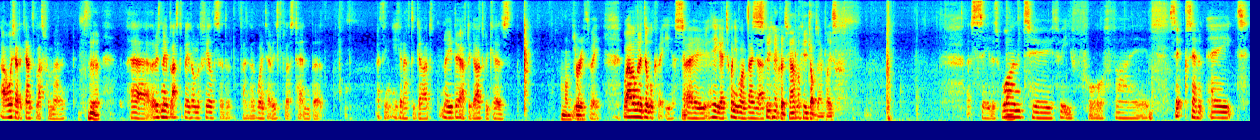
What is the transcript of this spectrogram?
Oh, I wish I had a counter blast from Marin. Uh, there is no blaster blade on the field, so the Vanguard won't have his plus 10, but I think you're going to have to guard. No, you don't have to guard because I'm on three. three. Well, I'm going to double crit you, so here you go 21 Vanguard. Speaking of crits, can I have a look at your drop zone, please? Let's see, there's one, two, three, four, five, six, seven, eight,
